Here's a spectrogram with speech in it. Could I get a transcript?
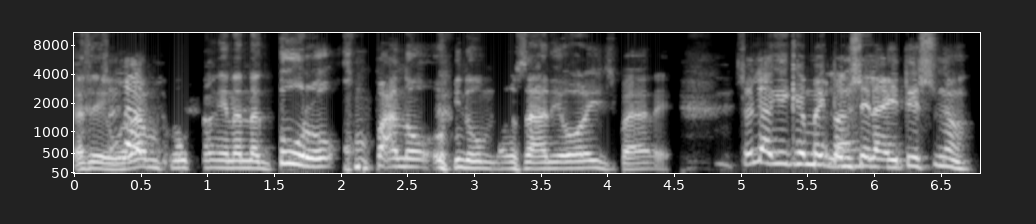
Kasi So, walang putang ina nagturo kung paano uminom ng Sunny Orange, pare. So lagi kayo may tonsillitis, no?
